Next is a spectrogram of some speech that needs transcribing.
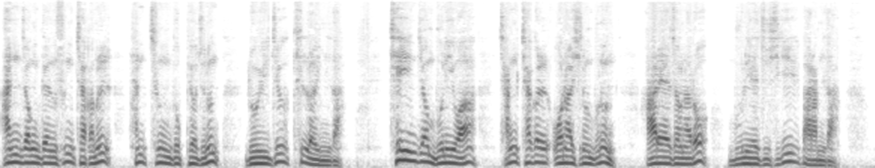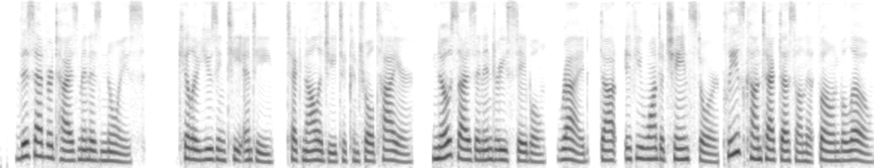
안정된 승차감을 한층 높여주는 노이즈 킬러입니다. 체인점 문의와 장착을 원하시는 분은 아래 전화로 문의해 주시기 바랍니다. This advertisement is noise. Killer using TNT technology to control tire. No size and injury stable. Ride. Dot. If you want a chain store, please contact us on the phone below.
